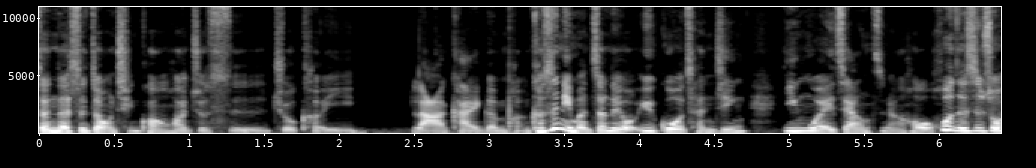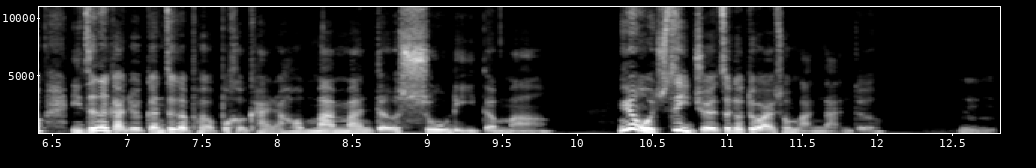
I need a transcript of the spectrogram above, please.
真的是这种情况的话，就是就可以拉开跟朋友。可是你们真的有遇过曾经因为这样子，然后或者是说你真的感觉跟这个朋友不合开，然后慢慢的疏离的吗？因为我自己觉得这个对我来说蛮难的。嗯，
